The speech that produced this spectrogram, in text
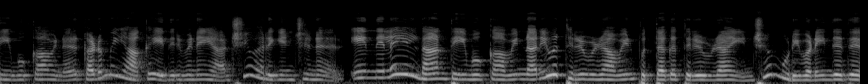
திமுகவினர் கடுமையாக எதிர்வினையாற்றி வருகின்றனர். இந்நிலையில் தான் திமுகவின் அறிவு திருவிழாவின் புத்தக திருவிழா என்று முடிவடைந்தது.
